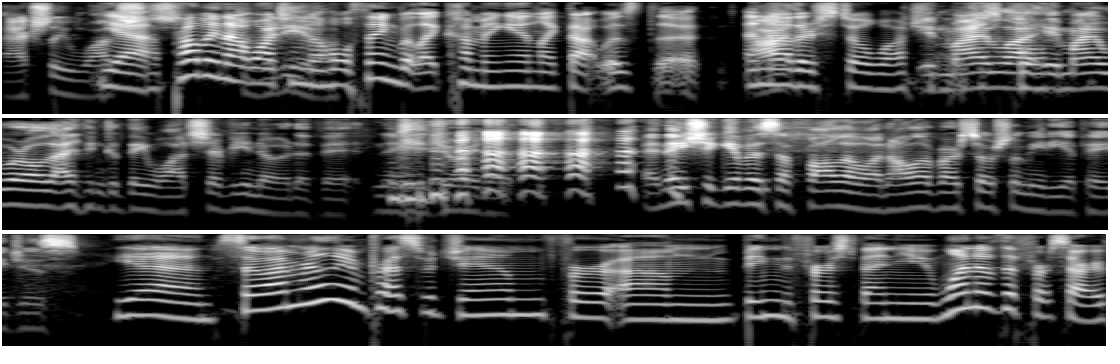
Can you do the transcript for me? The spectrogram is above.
actually watched. Yeah, probably not the watching video. the whole thing, but like coming in, like that was the, and now they're still watching. In my li- cool. in my world, I think that they watched every note of it and they enjoyed it, and they should give us a follow on all of our social media pages. Yeah. So I'm really impressed with Jam for um, being the first venue, one of the first, sorry,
